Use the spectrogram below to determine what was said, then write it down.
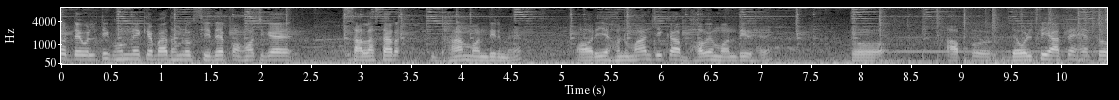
दोस्तों डेवल्टी घूमने के बाद हम लोग सीधे पहुँच गए सालासर धाम मंदिर में और ये हनुमान जी का भव्य मंदिर है। तो आप देवल्टी आते हैं तो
